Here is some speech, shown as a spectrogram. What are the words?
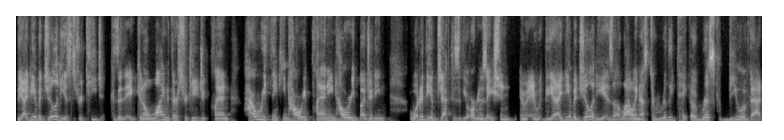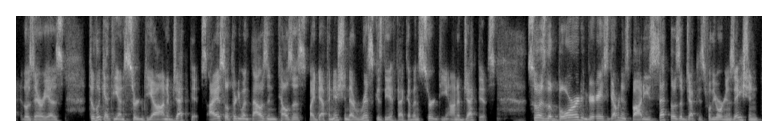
The idea of agility is strategic because it, it, can align with their strategic plan. How are we thinking? How are we planning? How are we budgeting? What are the objectives of the organization? And, and the idea of agility is allowing us to really take a risk view of that those areas to look at the uncertainty on objectives. ISO 31000 tells us by definition that risk is the effect of uncertainty on objectives. So, as the board and various governance bodies set those objectives for the organization,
